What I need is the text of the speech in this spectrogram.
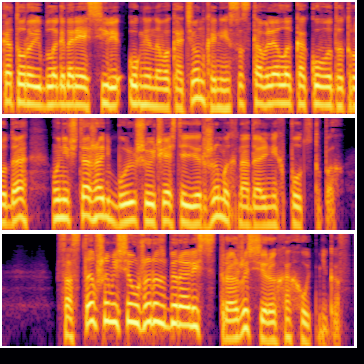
которой благодаря силе огненного котенка не составляло какого-то труда уничтожать большую часть одержимых на дальних подступах. С оставшимися уже разбирались стражи серых охотников.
